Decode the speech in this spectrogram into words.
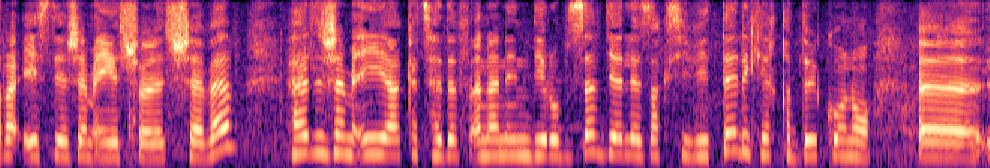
الرئيس ديال جمعيه شعلة الشباب. هذه الجمعية كتهدف أنني نديروا بزاف ديال les activités اللي كيقدروا يكونوا آه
